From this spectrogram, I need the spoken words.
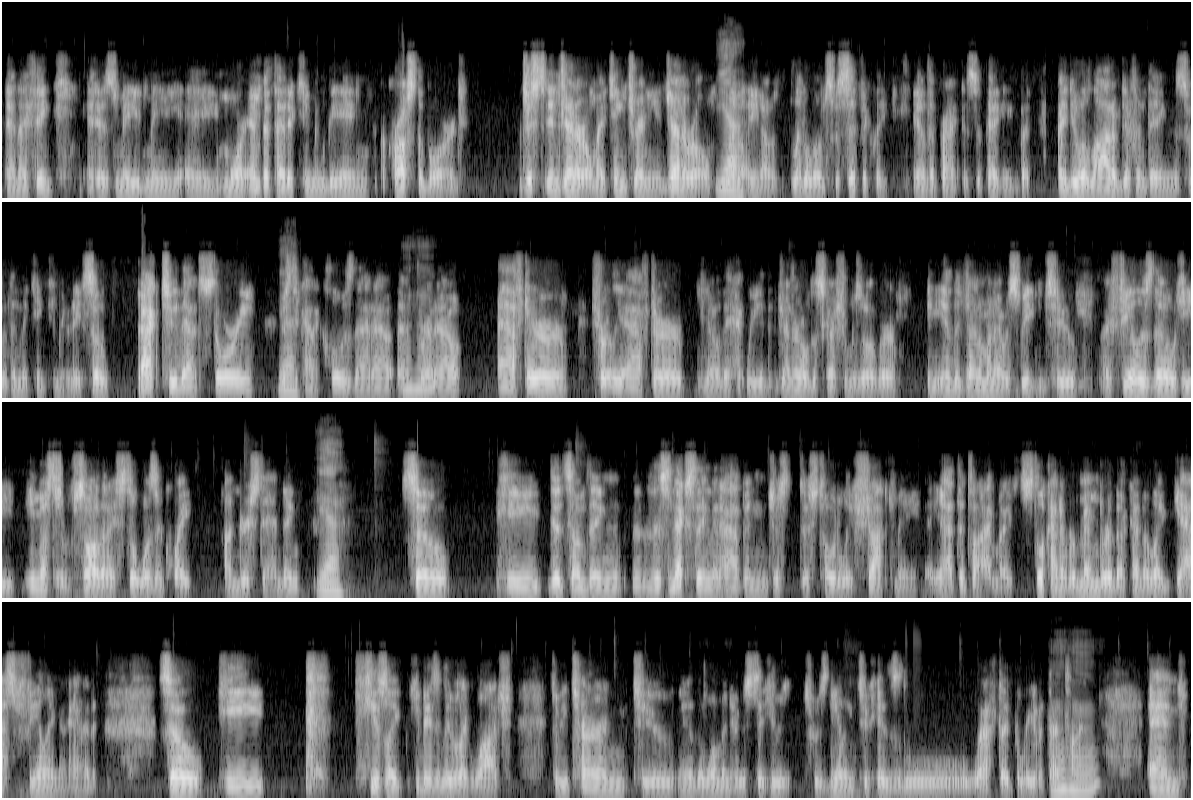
and i think it has made me a more empathetic human being across the board just in general my kink journey in general Yeah. let, you know let alone specifically you know the practice of pegging but i do a lot of different things within the kink community so back to that story just to kind of close that out that Mhm. thread out after shortly after you know the we the general discussion was over and, you know the gentleman i was speaking to i feel as though he he must have saw that i still wasn't quite understanding Yeah. so he did something this next thing that happened just just totally shocked me. At the time i still kind of remember that kind of like gasp feeling i had. So he he's like he basically was like watch. So he turned to you know the woman who was he was was kneeling to his left i believe at that time. Mhm. and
